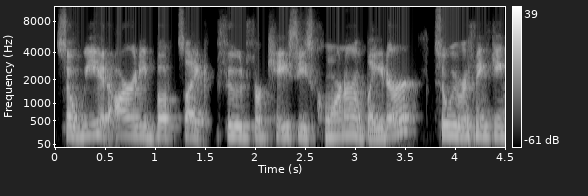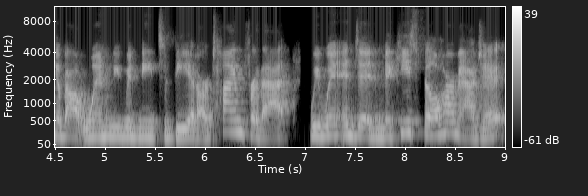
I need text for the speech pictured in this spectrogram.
So we had already booked like food for casey's corner later. So we were thinking about when we would need to be at our time for that. We went and did mickey's PhilharMagic.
